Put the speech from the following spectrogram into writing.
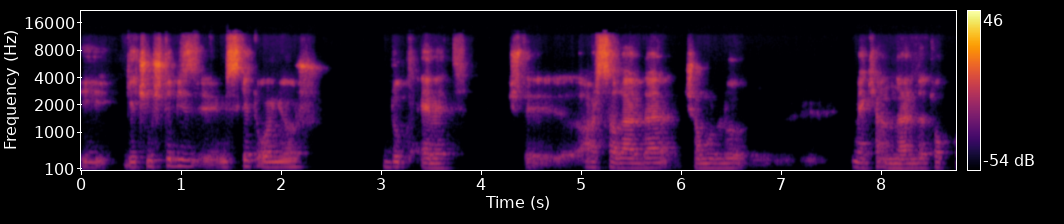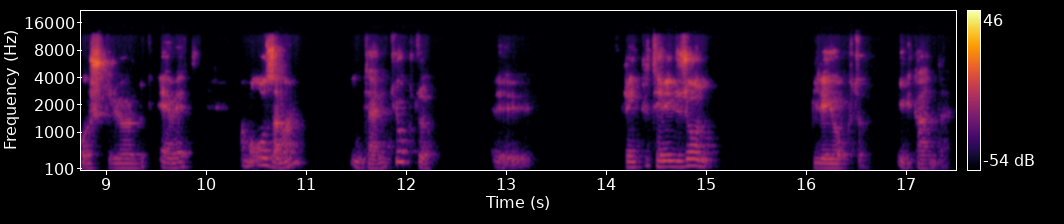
E, geçmişte biz e, misket oynuyorduk, evet. İşte arsalarda, çamurlu mekanlarda top koşturuyorduk, evet. Ama o zaman internet yoktu. E, renkli televizyon bile yoktu ilk anda.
